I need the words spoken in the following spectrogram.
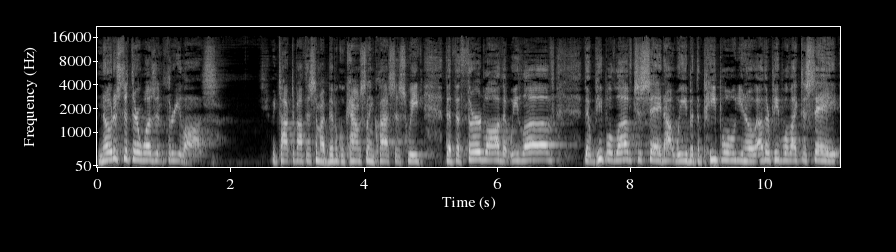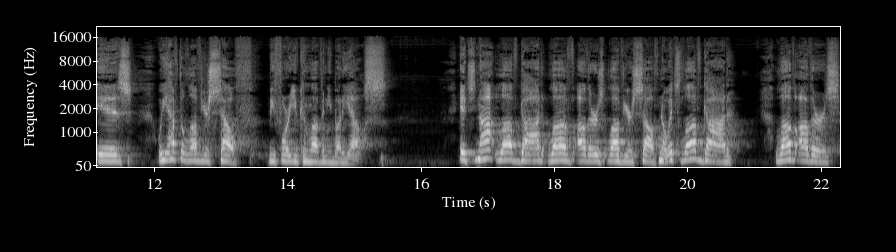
Notice that there wasn't three laws. We talked about this in my biblical counseling class this week, that the third law that we love, that people love to say, not we, but the people, you know, other people like to say is, well, you have to love yourself before you can love anybody else. It's not love God, love others, love yourself. No, it's love God, love others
